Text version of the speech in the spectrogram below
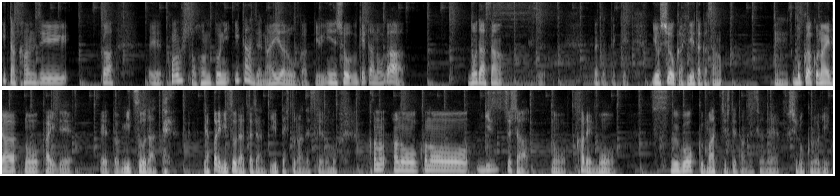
いた感じがえー、この人本当にいたんじゃないだろうかっていう印象を受けたのが野田さんです。何だったっけ？吉岡秀隆さん、うん、僕はこの間の回で、えっ、ー、と、三尾だってやっぱり三尾だったじゃんって言った人なんですけれども、この、あの、この技術者の彼も、すごくマッチしてたんですよね、白黒に。こ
